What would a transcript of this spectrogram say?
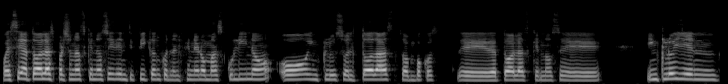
pues sí, a todas las personas que no se identifican con el género masculino o incluso el todas, tampoco eh, de todas las que no se incluyen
